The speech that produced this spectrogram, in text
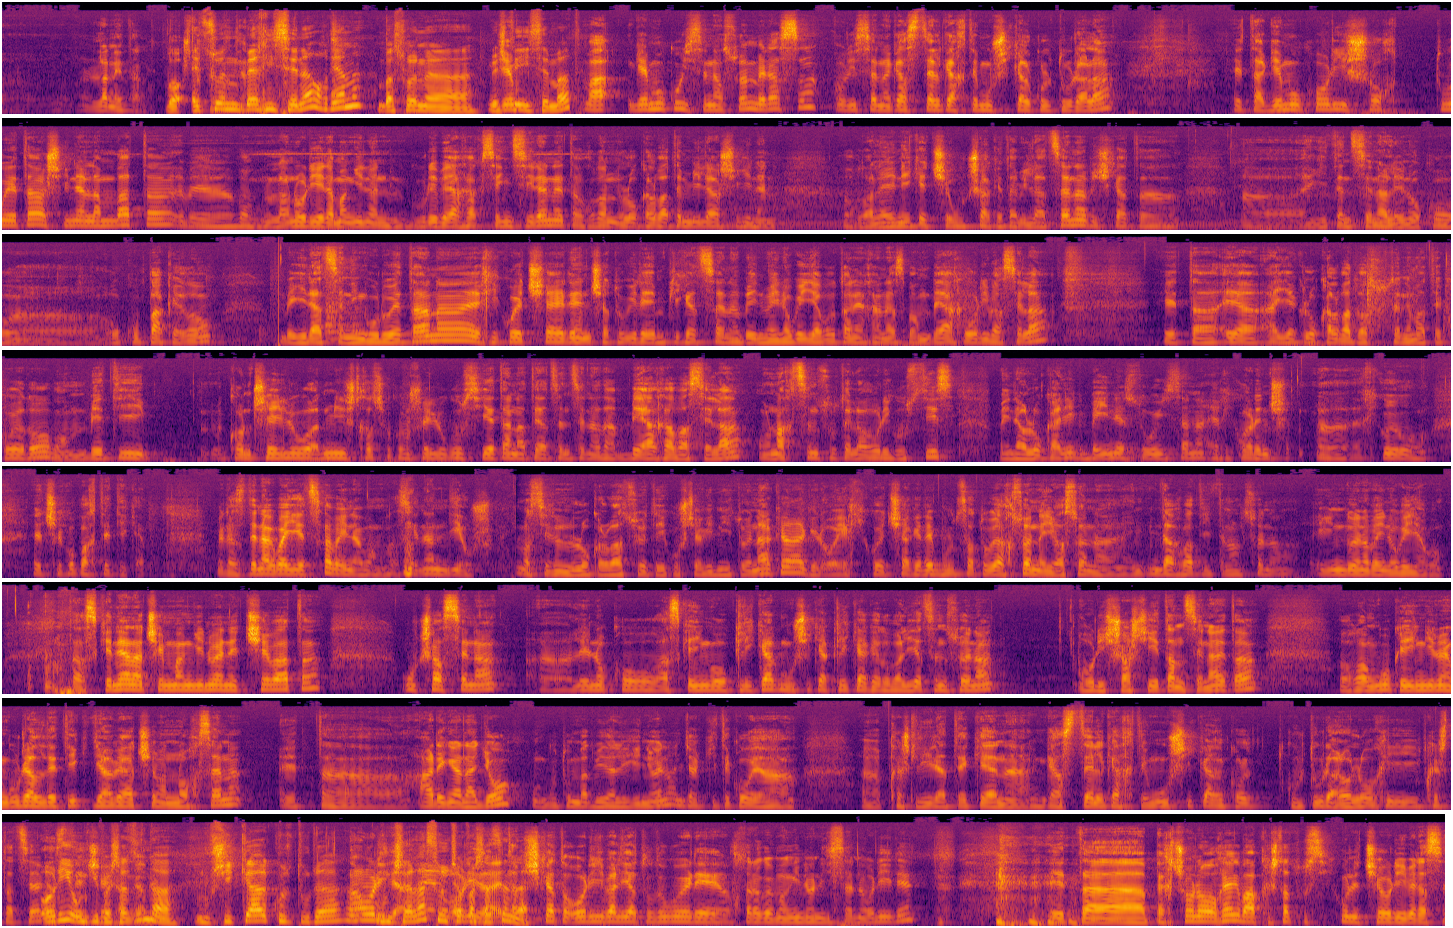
lanetan. Bo, ez zuen berri izena ordean? Ba zuen uh, beste izen bat? Ba, gemuku izena zuen beraz, hori zen gaztel garte musikal kulturala, eta gemuko hori sortu eta asinen lan bat, be, bon, lan hori eraman ginen gure beharrak zein ziren, eta ordan lokal baten bila hasi ginen. Ordan lehenik etxe utxak eta bilatzen, biskat uh, uh, egiten zena lehenoko uh, okupak edo, begiratzen inguruetan, egiko etxea ere entxatu gire implikatzen behin behin gehiagotan egan ez bon, behar hori bazela eta ea haiek lokal bat bazuten emateko edo, bon, beti kontseilu, administrazio kontseilu guztietan ateatzen zena da beharra bazela, onartzen zutela hori guztiz, baina lokalik behin ez dugu izan errikoaren uh, erriko etxeko partetik. Beraz, denak bai etza, baina bon, azkenan diaus. Baziren lokal batzu eta ikustiak nituenak, gero erriko etxeak ere bultzatu behar zuen, nahi bazuen indar bat iten altzuen, egin duena baino gehiago. Eta azkenean atxen ginuen etxe bat, utxazena, lehenoko azkeingo klikak, musika klikak edo baliatzen zuena, hori sasietan zena, eta orduan guk egin gure aldetik, jabe atseman nok zen, eta haren gana jo, gutun bat bidali ginoen, jakiteko ea uh, presliratekean uh, gaztel, karte, musika, kultura, hori prestatzea. Hori ongi pasatzen da? Musika, kultura, untxala, zuntxa pasatzen da? Hori baliatu dugu ere, oktarako eman ginoen izan hori ere. eta pertsona horrek ba, prestatu zikun etxe hori beraz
